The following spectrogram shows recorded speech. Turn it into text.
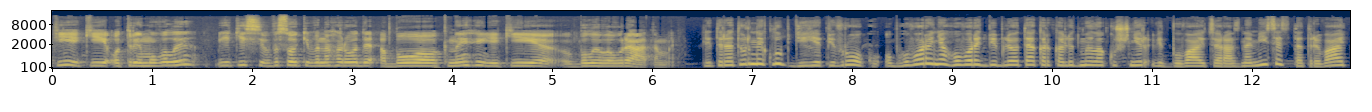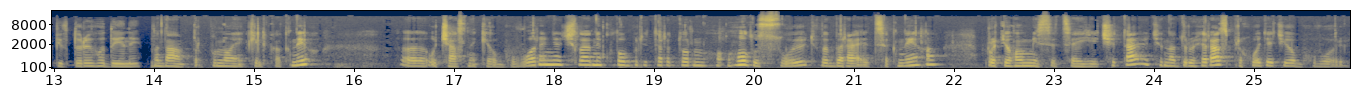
ті, які отримували якісь високі винагороди, або книги, які були лауреатами. Літературний клуб діє півроку. Обговорення, говорить бібліотекарка Людмила Кушнір, відбуваються раз на місяць та тривають півтори години. Вона пропонує кілька книг. Е, Учасники обговорення, члени клубу літературного, голосують, вибирається книга. Протягом місяця її читають і на другий раз приходять і обговорюють.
